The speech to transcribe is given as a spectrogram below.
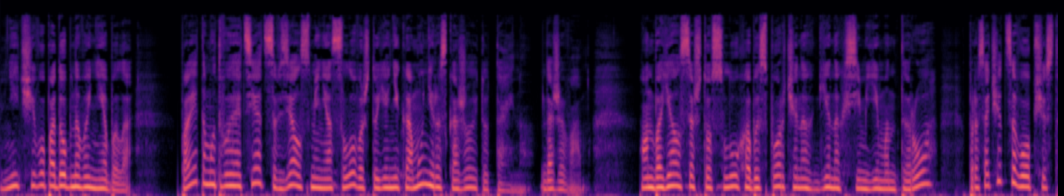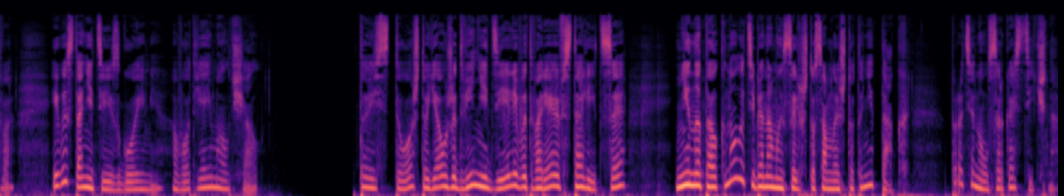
ничего подобного не было, поэтому твой отец взял с меня слово, что я никому не расскажу эту тайну, даже вам. Он боялся, что слух об испорченных генах семьи Монтеро просочится в общество, и вы станете изгоями. Вот я и молчал. То есть то, что я уже две недели вытворяю в столице, не натолкнуло тебя на мысль, что со мной что-то не так?» Протянул саркастично.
